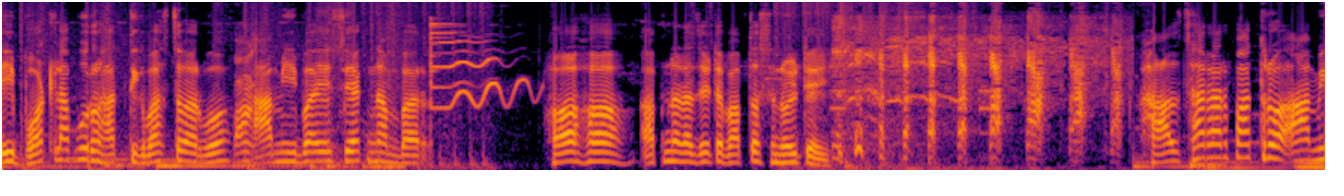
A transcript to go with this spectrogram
এই বটলাপুর হাত থেকে বাঁচতে পারব। আমি এসে এক নাম্বার। হ হ, আপনারা যেটা ভাবতেছেন ওইটাই। হাল ছাড়ার পাত্র আমি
